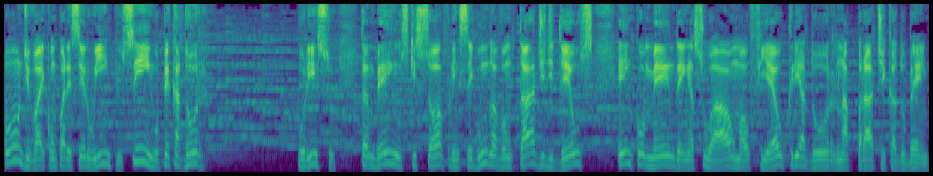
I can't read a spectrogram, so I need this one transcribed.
onde vai comparecer o ímpio, sim, o pecador? Por isso, também os que sofrem segundo a vontade de Deus encomendem a sua alma ao fiel Criador na prática do bem.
